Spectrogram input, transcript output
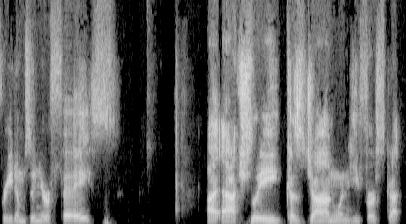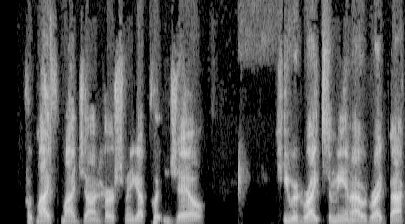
freedoms in your face. I actually, because John, when he first got put my my John Hirsch, when he got put in jail, he would write to me and I would write back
